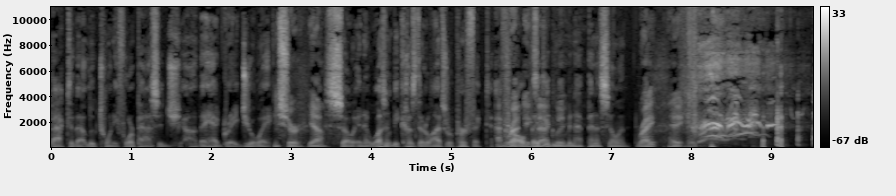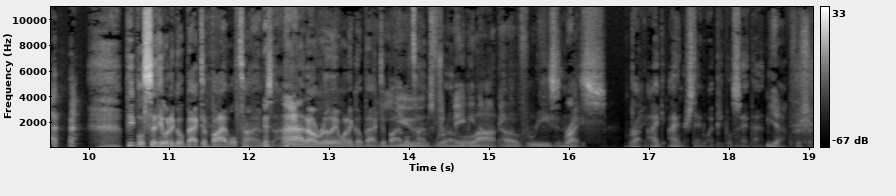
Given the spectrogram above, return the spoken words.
back to that Luke 24 passage, uh, they had great joy. sure, yeah, So, and it wasn't because their lives were perfect. After Right, all, they didn't even have penicillin. right. Hey, People say they want to go back to Bible times. I don't really want to go back to Bible You times for a lot of reasons. Right. But I, I understand why people say that. yeah, for sure.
